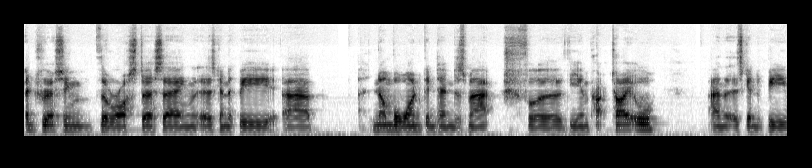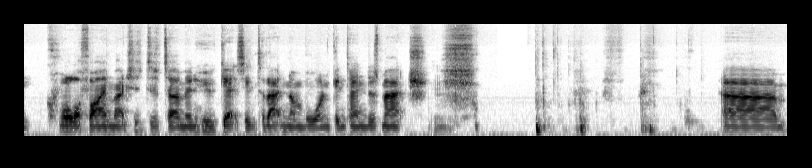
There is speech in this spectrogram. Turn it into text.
addressing the roster saying that there's going to be uh, a number one contenders match for the impact title and that there's going to be qualifying matches to determine who gets into that number one contenders match um,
